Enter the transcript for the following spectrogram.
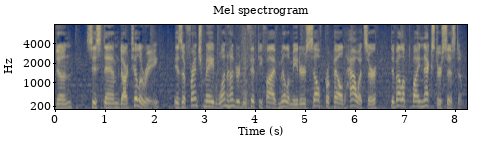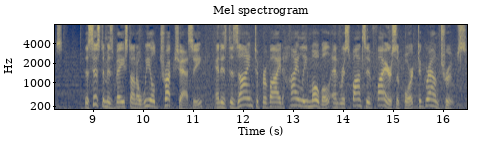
d'un système d'artillerie, is a French-made 155mm self-propelled howitzer developed by Nexter Systems. The system is based on a wheeled truck chassis and is designed to provide highly mobile and responsive fire support to ground troops.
